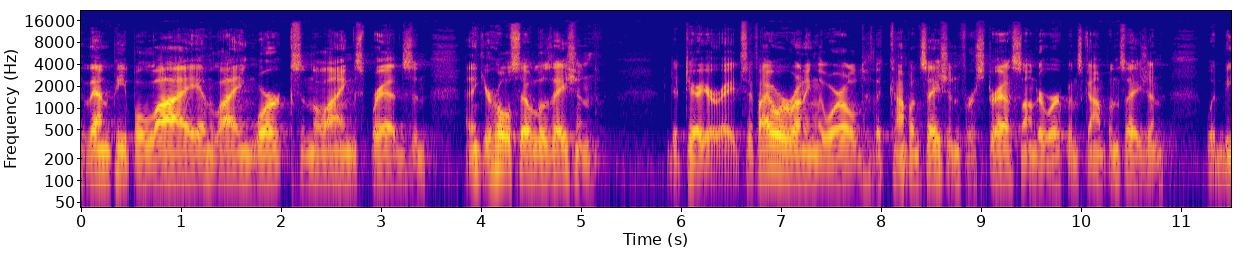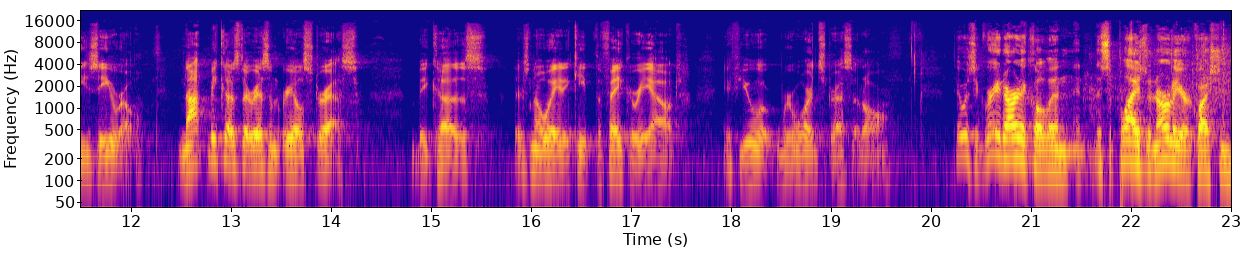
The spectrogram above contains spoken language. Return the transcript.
then people lie and lying works and the lying spreads and I think your whole civilization deteriorates. If I were running the world, the compensation for stress under workman's compensation would be zero. Not because there isn't real stress, because there's no way to keep the fakery out if you reward stress at all. There was a great article, and this applies to an earlier question.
